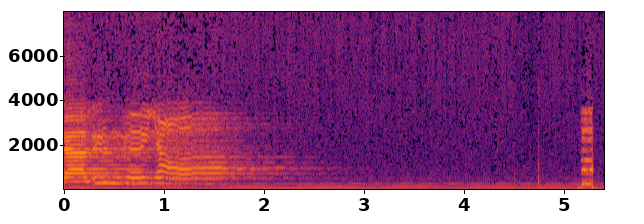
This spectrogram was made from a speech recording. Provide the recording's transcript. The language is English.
prea lângă ea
